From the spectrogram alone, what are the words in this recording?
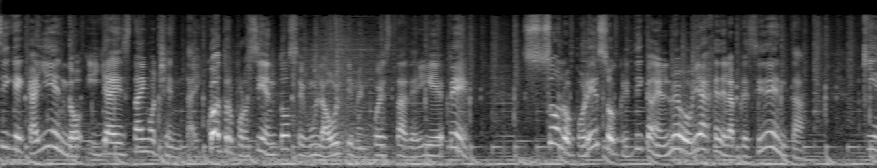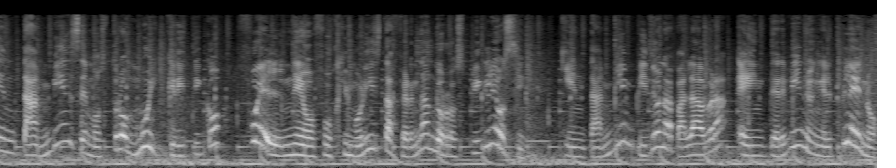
sigue cayendo y ya está en 84% según la última encuesta de IEP. Solo por eso critican el nuevo viaje de la presidenta. Quien también se mostró muy crítico fue el neofujimorista Fernando Rospigliosi, quien también pidió la palabra e intervino en el pleno.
